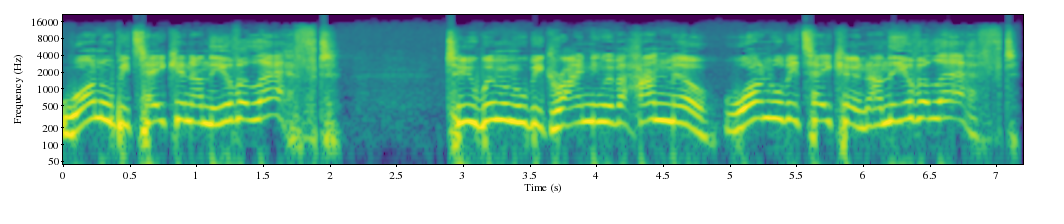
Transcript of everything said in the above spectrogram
One will be taken and the other left. Two women will be grinding with a handmill. One will be taken and the other left.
